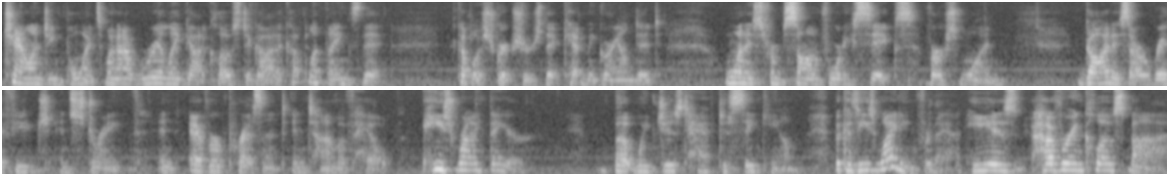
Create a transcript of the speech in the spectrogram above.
challenging points when I really got close to God, a couple of things that, a couple of scriptures that kept me grounded. One is from Psalm 46, verse 1. God is our refuge and strength, and ever present in time of help. He's right there but we just have to seek him because he's waiting for that. He is hovering close by,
